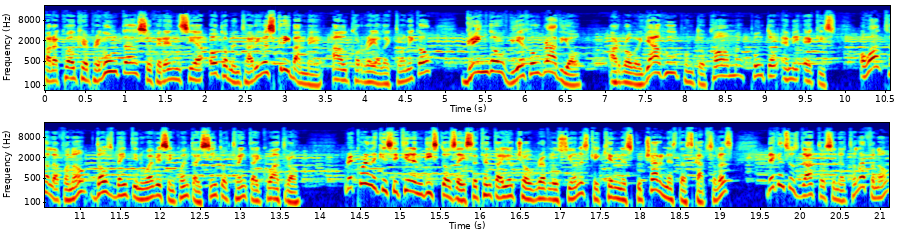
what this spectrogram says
Para cualquier pregunta, sugerencia o comentario, escríbanme al correo electrónico gringoviejoradio.yahoo.com.mx o al teléfono 229-5534. Recuerden que si tienen discos de 78 revoluciones que quieren escuchar en estas cápsulas, dejen sus datos en el teléfono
